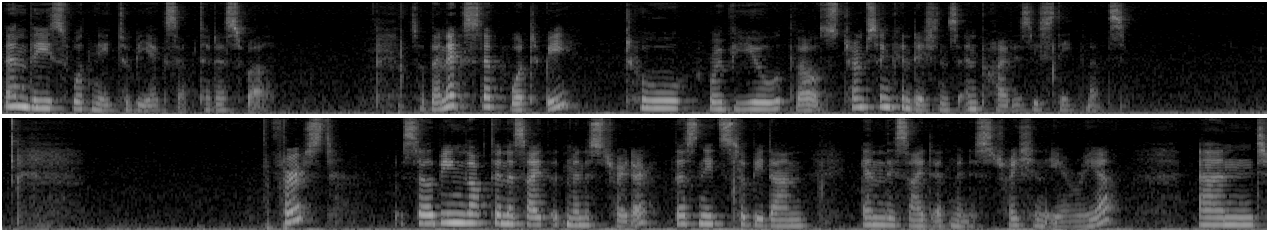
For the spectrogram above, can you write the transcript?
then these would need to be accepted as well. So the next step would be to review those terms and conditions and privacy statements. First, still being logged in a site administrator, this needs to be done in the site administration area and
